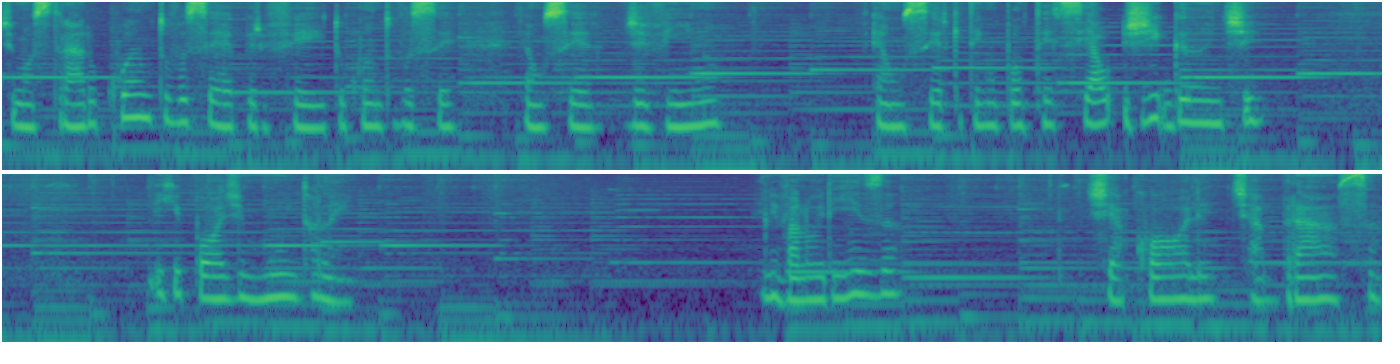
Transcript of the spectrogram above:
te mostrar o quanto você é perfeito, o quanto você é um ser divino, é um ser que tem um potencial gigante e que pode muito além. Ele valoriza, te acolhe, te abraça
